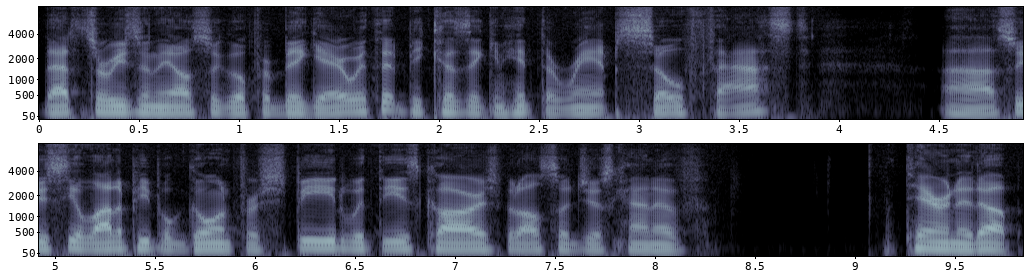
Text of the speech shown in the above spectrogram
that's the reason they also go for big air with it because they can hit the ramp so fast. Uh, so you see a lot of people going for speed with these cars, but also just kind of tearing it up.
